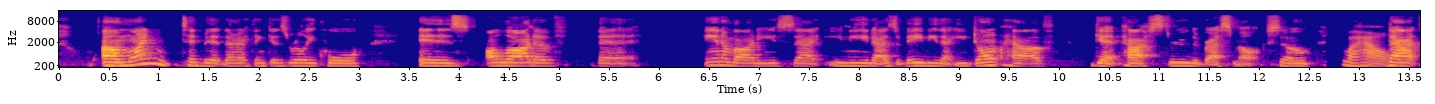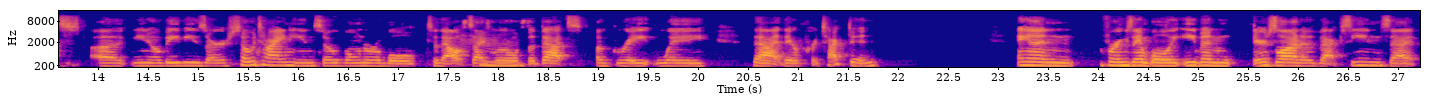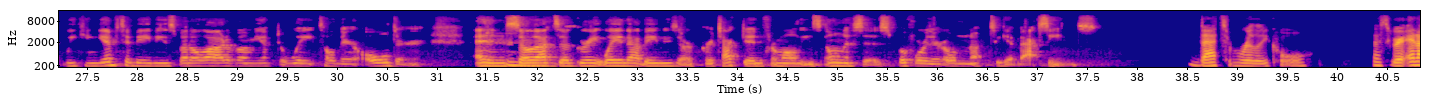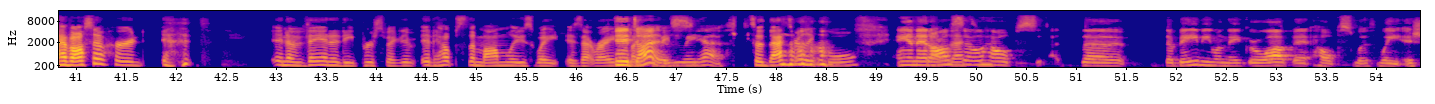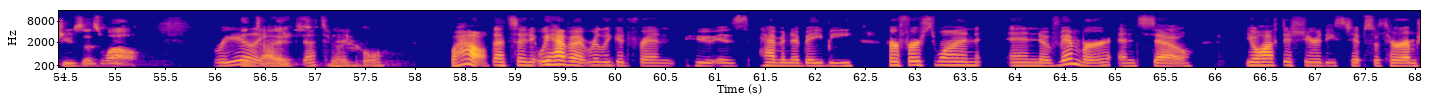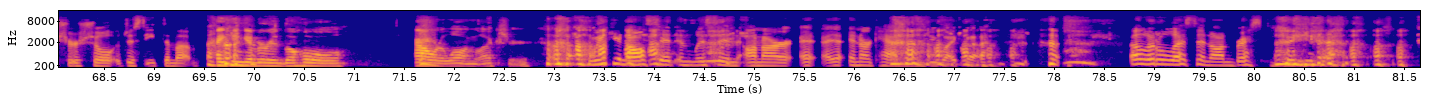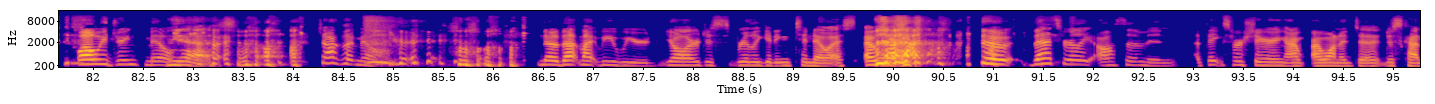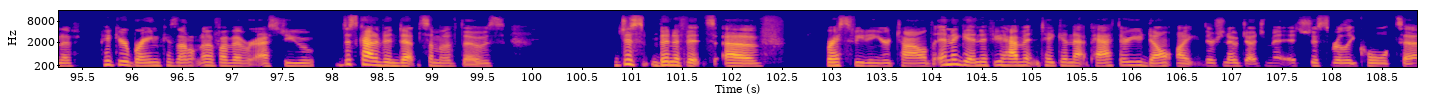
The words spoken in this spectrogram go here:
um, one tidbit that i think is really cool is a lot of the antibodies that you need as a baby that you don't have get passed through the breast milk so Wow. That's uh you know babies are so tiny and so vulnerable to the outside mm. world, but that's a great way that they're protected. And for example, even there's a lot of vaccines that we can give to babies, but a lot of them you have to wait till they're older. And mm-hmm. so that's a great way that babies are protected from all these illnesses before they're old enough to get vaccines. That's really cool. That's great. And I've also heard in a vanity perspective, it helps the mom lose weight. Is that right? It like does. Yes. So that's really cool. and it so also helps the the baby when they grow up. It helps with weight issues as well. Really, that's really yeah. cool. Wow, that's so neat. We have a really good friend who is having a baby, her first one in November, and so you'll have to share these tips with her. I'm sure she'll just eat them up. I can give her the whole hour long lecture. we can all sit and listen on our eh, eh, in our cabin do like a, a little lesson on breastfeeding yeah. while we drink milk. Yes, chocolate milk. no, that might be weird. Y'all are just really getting to know us. Okay, so that's really awesome, and uh, thanks for sharing. I I wanted to just kind of pick your brain because I don't know if I've ever asked you just kind of in depth some of those just benefits of breastfeeding your child. And again, if you haven't taken that path or you don't, like there's no judgment. It's just really cool to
